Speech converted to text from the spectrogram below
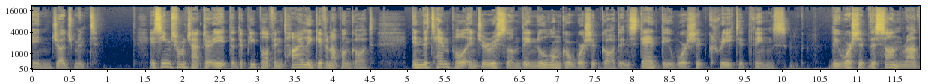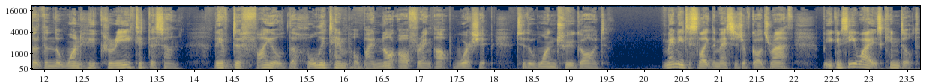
in judgment. It seems from chapter 8 that the people have entirely given up on God. In the temple in Jerusalem, they no longer worship God, instead, they worship created things. They worship the sun rather than the one who created the sun. They have defiled the holy temple by not offering up worship to the one true God. Many dislike the message of God's wrath, but you can see why it's kindled.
